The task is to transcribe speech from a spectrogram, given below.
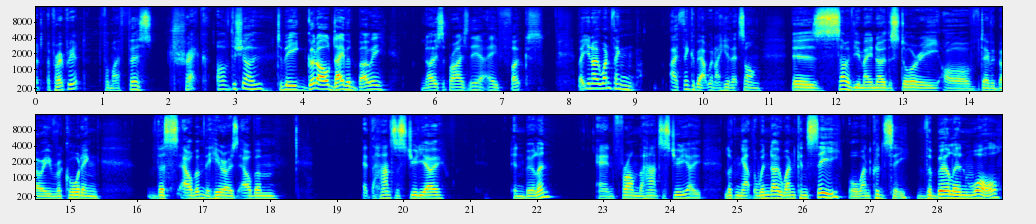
it appropriate for my first track of the show to be good old David Bowie. No surprise there, eh, folks? But you know, one thing I think about when I hear that song is some of you may know the story of David Bowie recording this album, the Heroes album, at the Hansa studio in Berlin. And from the Hansa studio, looking out the window, one can see, or one could see, the Berlin Wall.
